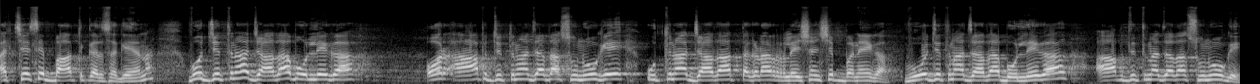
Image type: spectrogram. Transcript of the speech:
अच्छे से बात कर सके, है ना? वो जितना ज़्यादा बोलेगा और आप जितना ज़्यादा सुनोगे, उतना ज़्यादा तगड़ा रिलेशनशिप बनेगा। वो जितना ज़्यादा बोलेगा, आप जितना ज़्यादा सुनोगे,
